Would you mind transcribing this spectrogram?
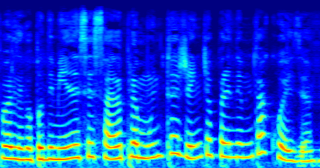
por exemplo, a pandemia é necessária para muita gente aprender muita coisa.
